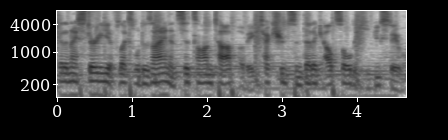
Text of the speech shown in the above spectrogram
Got a nice sturdy yet flexible design and sits on top of a textured synthetic outsole to keep you stable.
